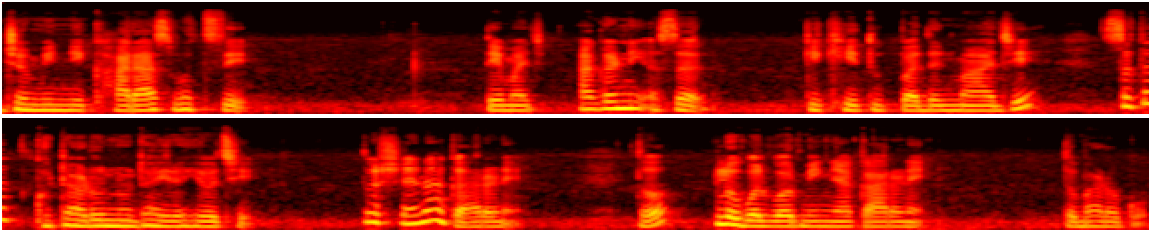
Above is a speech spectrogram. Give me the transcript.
જમીનની ખારાશ વધશે. તેમજ આગળની અસર કે ખેત ઉત્પાદનમાં આજે સતત ઘટાડો નોંધાઈ રહ્યો છે. તો શેના કારણે? તો ગ્લોબલ વોર્મિંગના કારણે. તો બાળકો,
